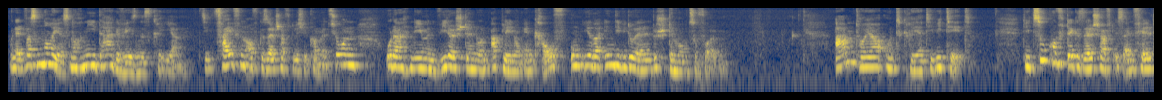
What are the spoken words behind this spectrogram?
und etwas Neues, noch nie Dagewesenes kreieren. Sie pfeifen auf gesellschaftliche Konventionen oder nehmen Widerstände und Ablehnung in Kauf, um ihrer individuellen Bestimmung zu folgen. Abenteuer und Kreativität die Zukunft der Gesellschaft ist ein Feld,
